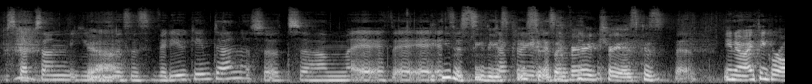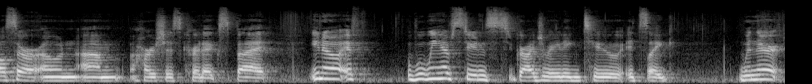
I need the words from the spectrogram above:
my stepson uses Yeah. this video game den, so it's um, it, it, it, I need it's, to see these decorated. pieces. I'm very curious because, you know, I think we're also our own um, harshest critics. But you know, if when we have students graduating too, it's like when they're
